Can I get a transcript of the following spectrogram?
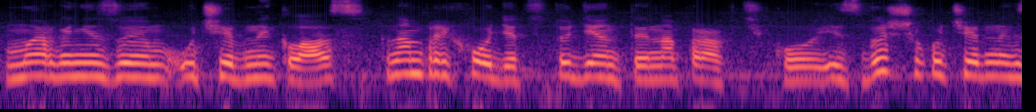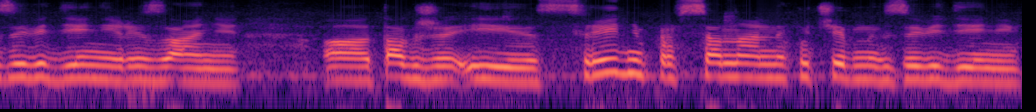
Мы организуем учебный класс. К нам приходят студенты на практику из высших учебных заведений Рязани, а также и среднепрофессиональных учебных заведений.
